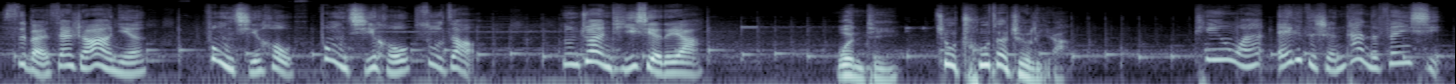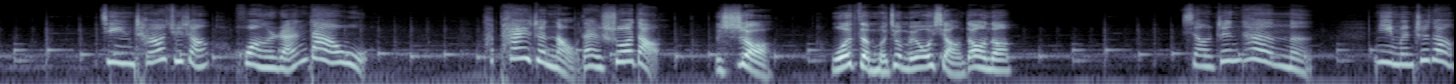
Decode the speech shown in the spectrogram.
四百三十二年，凤岐后凤岐侯塑造，用篆体写的呀。”问题就出在这里啊！听完 X 神探的分析，警察局长恍然大悟。他拍着脑袋说道：“是啊，我怎么就没有想到呢？”小侦探们，你们知道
